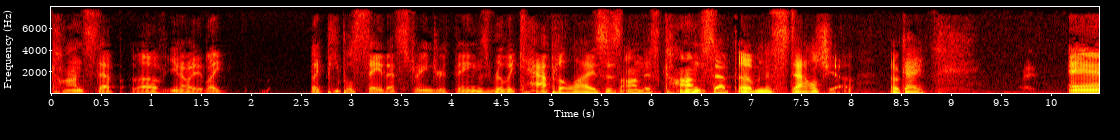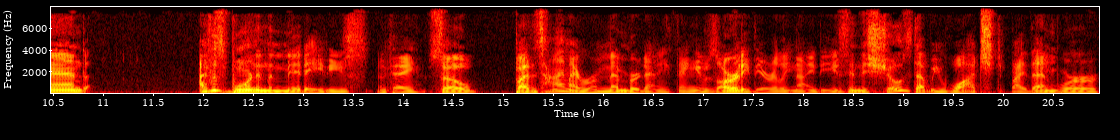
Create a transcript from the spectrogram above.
concept of you know it, like like people say that Stranger Things really capitalizes on this concept of nostalgia. Okay, right. and I was born in the mid 80s, okay? So by the time I remembered anything, it was already the early 90s and the shows that we watched by then were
